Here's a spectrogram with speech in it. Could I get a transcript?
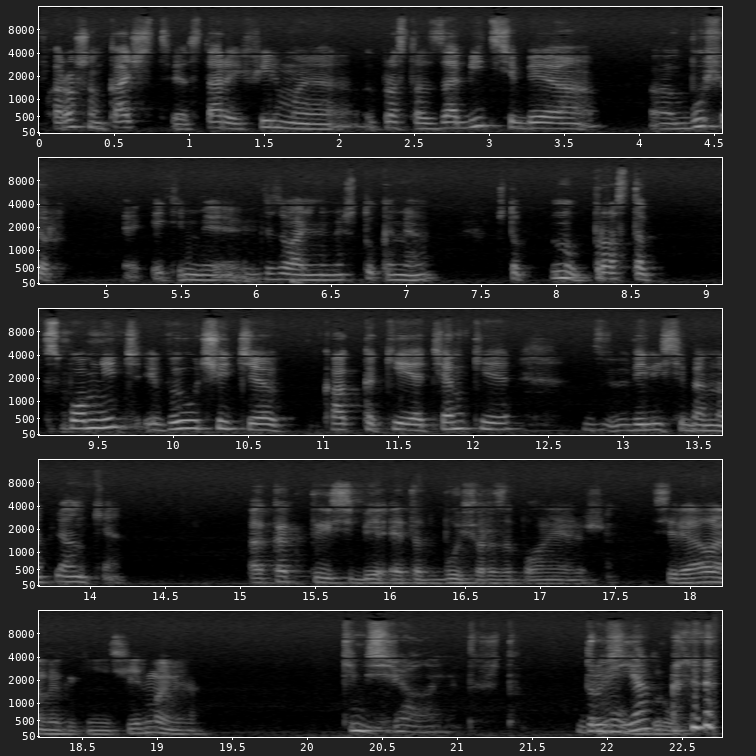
в хорошем качестве старые фильмы просто забить себе э, буфер э- этими визуальными штуками, чтобы ну, просто вспомнить и выучить, э, как какие оттенки вели себя на пленке. А как ты себе этот буфер заполняешь? Сериалами, какими-нибудь фильмами? Какими сериалами? Ты что? Друзья? Ну, вдруг.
